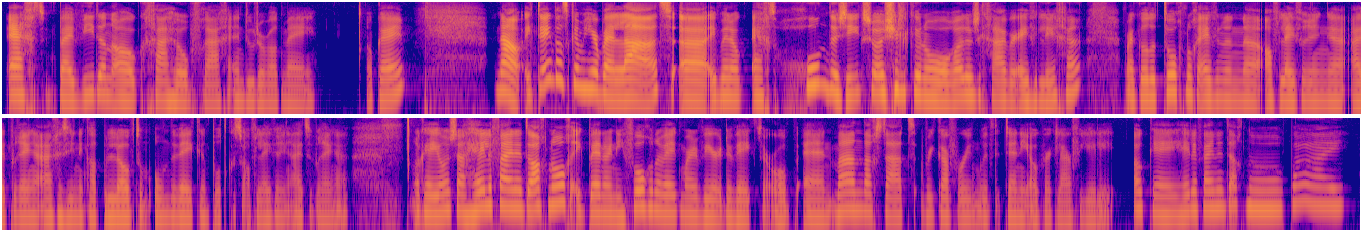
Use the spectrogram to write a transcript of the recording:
Echt, bij wie dan ook, ga hulp vragen en doe er wat mee. Oké? Nou, ik denk dat ik hem hierbij laat. Uh, ik ben ook echt hondenziek, zoals jullie kunnen horen. Dus ik ga weer even liggen. Maar ik wilde toch nog even een uh, aflevering uh, uitbrengen. Aangezien ik had beloofd om om de week een podcastaflevering uit te brengen. Oké jongens, nou, hele fijne dag nog. Ik ben er niet volgende week, maar weer de week erop. En maandag staat Recovering with Danny ook weer klaar voor jullie. Oké, hele fijne dag nog. Bye.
